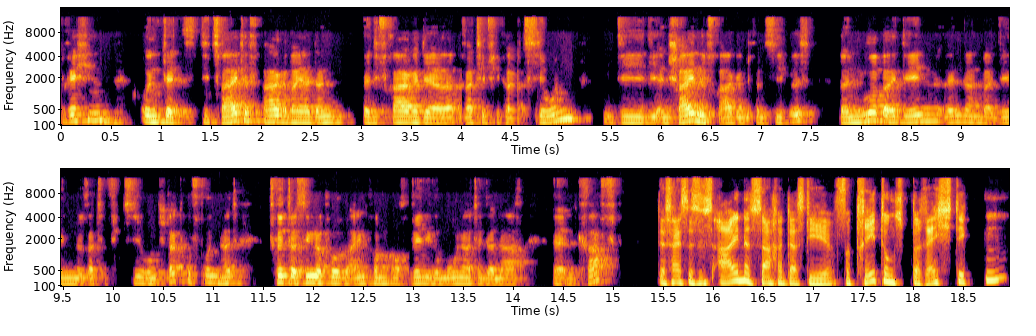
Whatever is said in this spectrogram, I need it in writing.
sprechen. Und die zweite Frage war ja dann die Frage der Ratifikation, die die entscheidende Frage im Prinzip ist. Weil nur bei den Ländern, bei denen eine Ratifizierung stattgefunden hat, tritt das Singapur-Übereinkommen auch wenige Monate danach äh, in Kraft. Das heißt, es ist eine Sache, dass die Vertretungsberechtigten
